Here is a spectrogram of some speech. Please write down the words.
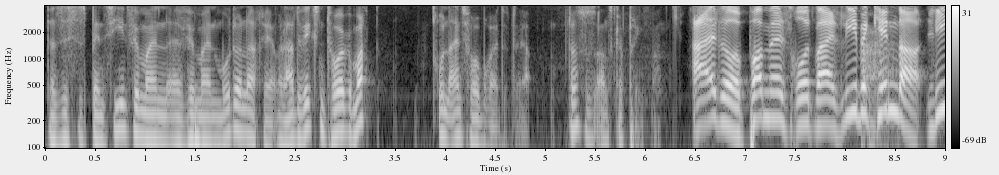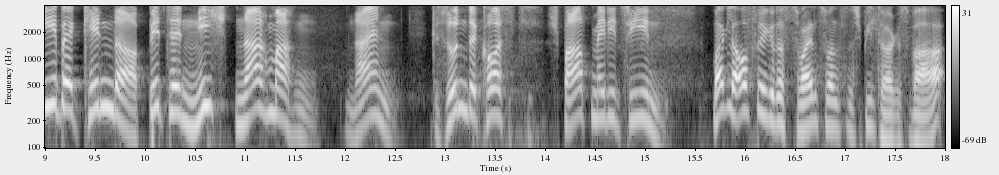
das ist das Benzin für mein, äh, für meinen Motor nachher. Und er hatte wirklich ein Tor gemacht und eins vorbereitet. Ja, das ist Ansgar Brinkmann. Also, Pommes rot-weiß. Liebe Kinder, liebe Kinder, bitte nicht nachmachen. Nein, gesunde Kost spart Medizin. Michael, Aufreger des 22. Spieltages war.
